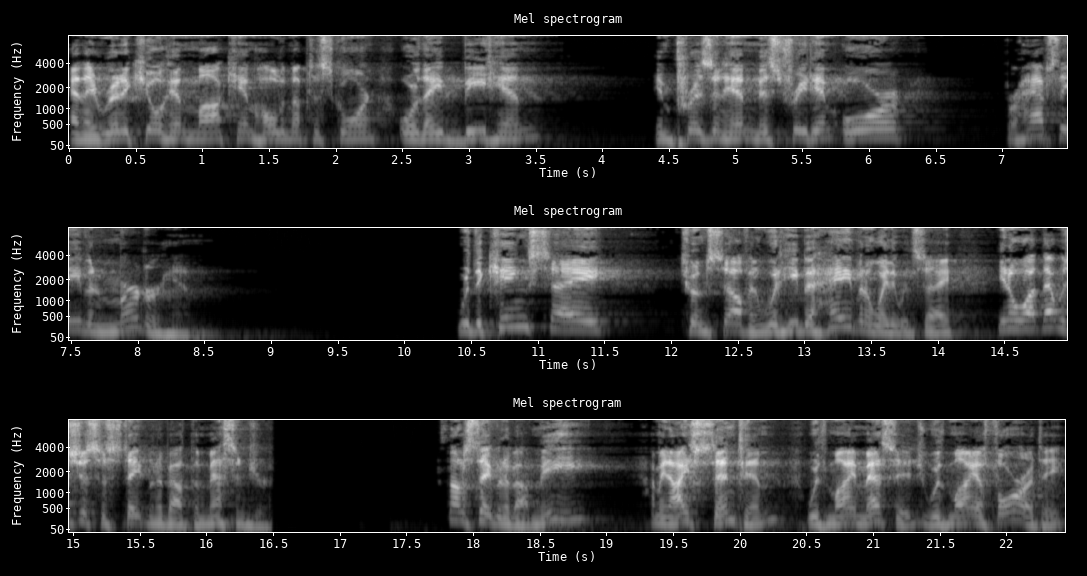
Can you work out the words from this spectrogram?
and they ridicule him, mock him, hold him up to scorn, or they beat him, imprison him, mistreat him, or perhaps they even murder him. Would the king say to himself, and would he behave in a way that would say, you know what, that was just a statement about the messenger? It's not a statement about me. I mean, I sent him with my message, with my authority.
